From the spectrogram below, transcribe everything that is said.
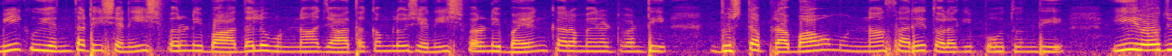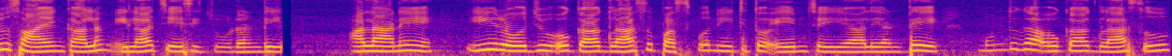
మీకు ఎంతటి శనీశ్వరుని బాధలు ఉన్నా జాతకంలో శనీశ్వరుని భయంకరమైనటువంటి దుష్ట ప్రభావం ఉన్నా సరే తొలగిపోతుంది. ఈరోజు సాయంకాలం ఇలా చేసి చూడండి. అలానే ఈరోజు ఒక గ్లాసు పసుపు నీటితో ఏం చేయాలి అంటే ముందుగా ఒక గ్లాసు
